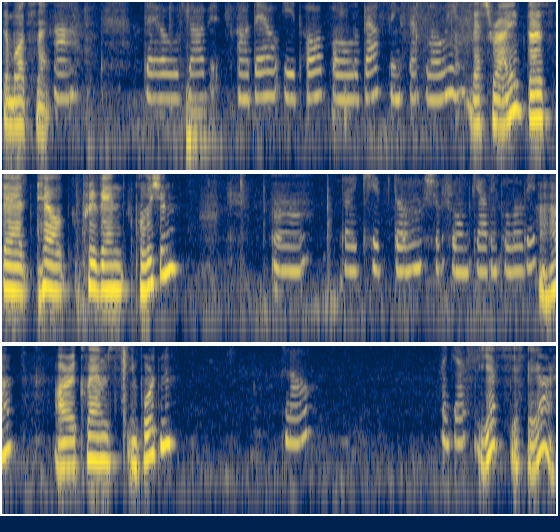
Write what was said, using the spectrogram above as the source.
the mud flat? Uh, they'll drive it. Uh, they'll eat up all the bad things that flow in. That's right. Does that help prevent pollution? Uh, they keep the ocean from getting polluted. Uh-huh. Are clams important? No. I guess. Yes, yes they are.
